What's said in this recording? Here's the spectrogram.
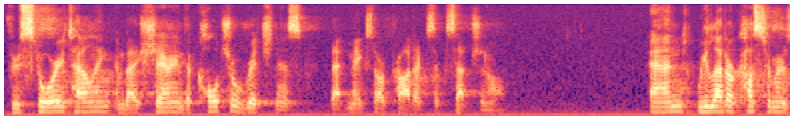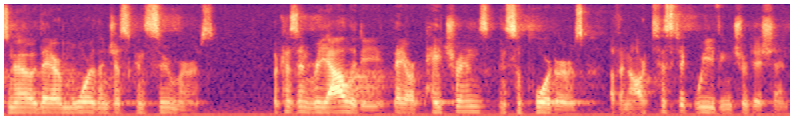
through storytelling and by sharing the cultural richness that makes our products exceptional. And we let our customers know they are more than just consumers, because in reality, they are patrons and supporters of an artistic weaving tradition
